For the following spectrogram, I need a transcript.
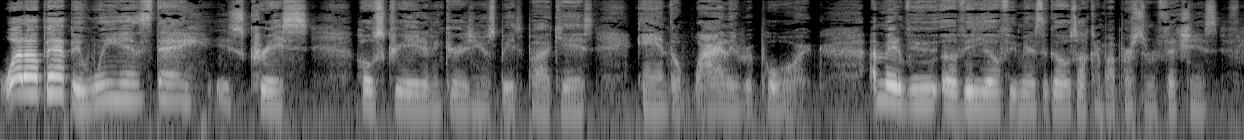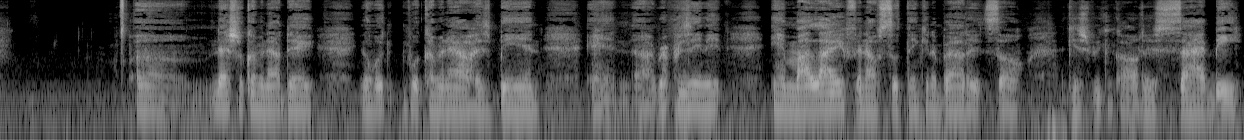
What up, happy Wednesday? It's Chris, host creative encouraging your spirit podcast and the Wiley Report. I made a, view, a video a few minutes ago talking about personal reflections, um, National Coming Out Day, you know, what, what coming out has been and uh, represented in my life, and I was still thinking about it, so I guess we can call this side B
